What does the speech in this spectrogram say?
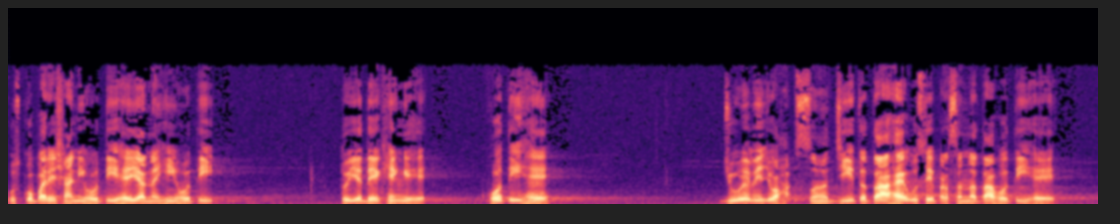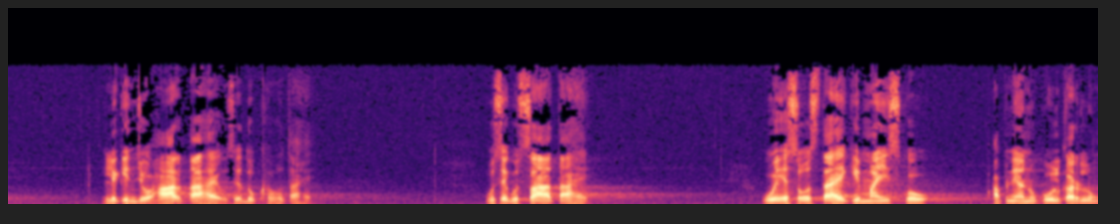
उसको परेशानी होती है या नहीं होती? तो ये देखेंगे, होती है। जुए में जो जीतता है, उसे प्रसन्नता होती है। लेकिन जो हारता है, उसे दुख होता है। उसे गुस्सा आता है। वो ये सोचता है कि मैं इसको अपने अनुकूल कर लूँ,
